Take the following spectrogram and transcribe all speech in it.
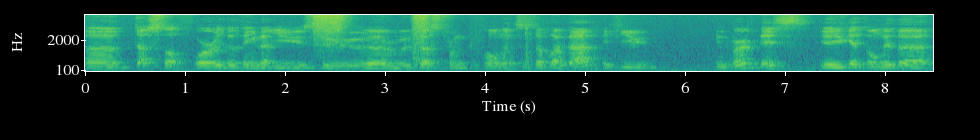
uh, dust off, or the thing that you use to uh, remove dust from components and stuff like that. If you invert this, you get only the,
